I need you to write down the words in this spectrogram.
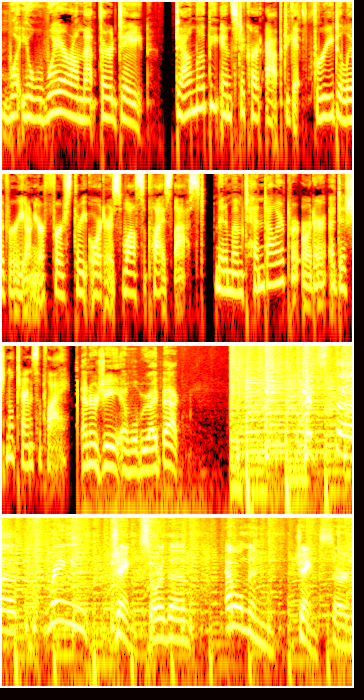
what you'll wear on that third date. Download the Instacart app to get free delivery on your first three orders while supplies last. Minimum $10 per order, additional term supply. Energy, and we'll be right back. It's the ring jinx or the Edelman jinx or,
